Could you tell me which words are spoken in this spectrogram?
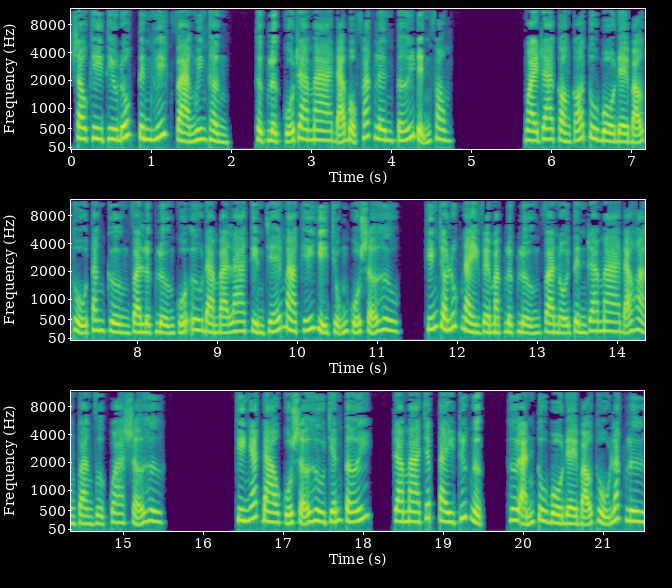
Sau khi thiêu đốt tinh huyết và nguyên thần, thực lực của Rama đã bộc phát lên tới đỉnh phong. Ngoài ra còn có tu bồ đề bảo thụ tăng cường và lực lượng của ưu đàm bà la kiềm chế ma khí dị chủng của sở hưu, khiến cho lúc này về mặt lực lượng và nội tình Rama đã hoàn toàn vượt qua sở hư. Khi nhát đao của sở Hư chém tới, Rama chấp tay trước ngực, hư ảnh tu bồ đề bảo thủ lắc lư,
